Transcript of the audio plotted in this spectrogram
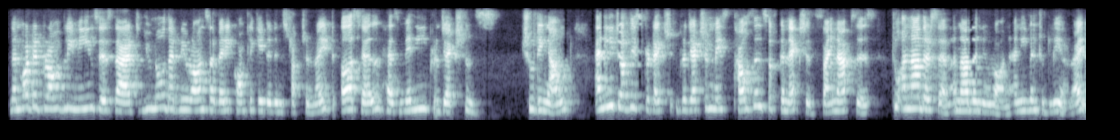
then what it probably means is that you know that neurons are very complicated in structure, right? A cell has many projections shooting out, and each of these projection, makes thousands of connections, synapses, to another cell, another neuron, and even to glia, right?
